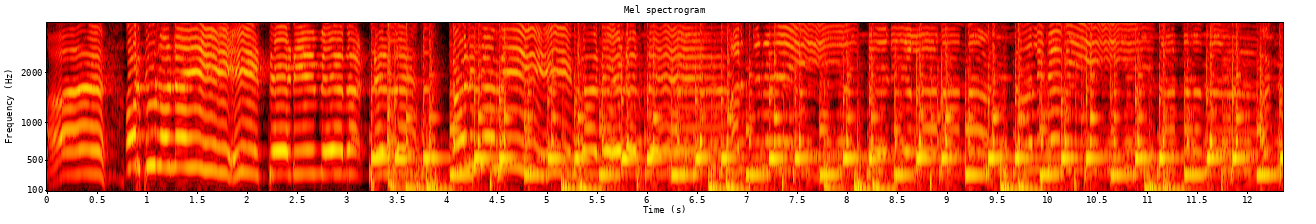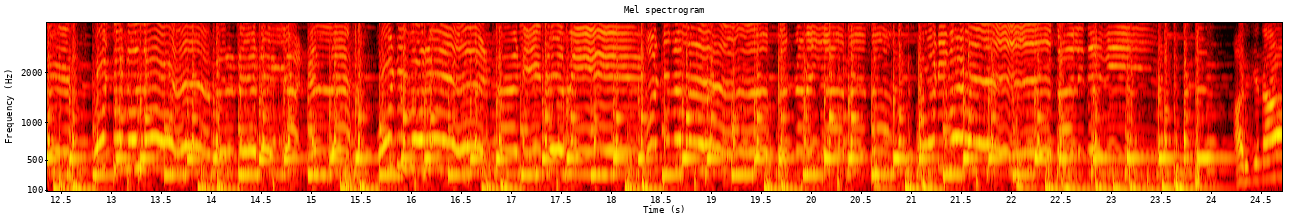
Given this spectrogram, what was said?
ஆ, அர்ஜுனனை தேடி மேல அர்ஜுனா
